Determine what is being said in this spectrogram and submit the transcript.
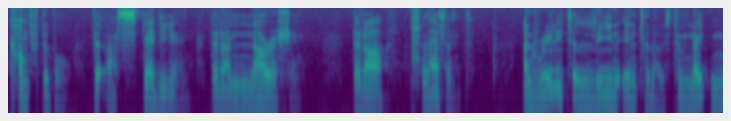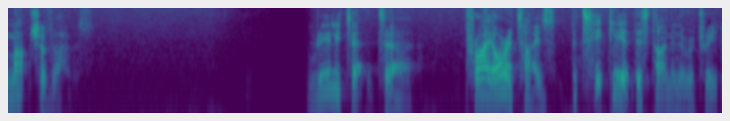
comfortable, that are steadying, that are nourishing, that are pleasant, and really to lean into those, to make much of those. Really to, to prioritize, particularly at this time in the retreat,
